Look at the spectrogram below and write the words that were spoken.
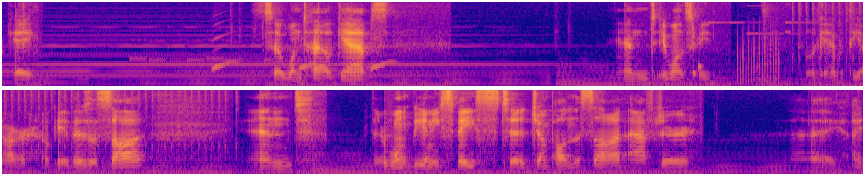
Okay. So one tile gaps. And it wants me look ahead with the R. Okay, there's a saw, and there won't be any space to jump on the saw after uh, I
